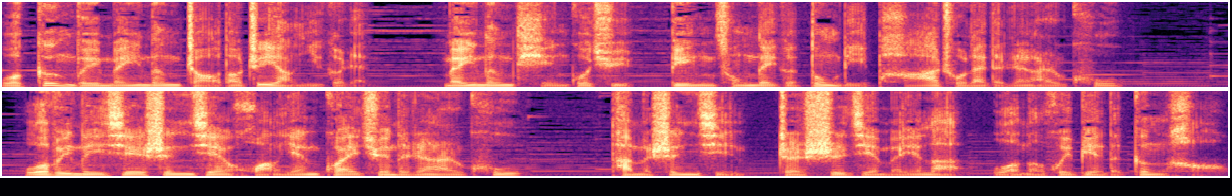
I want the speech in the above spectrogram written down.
我更为没能找到这样一个人、没能挺过去并从那个洞里爬出来的人而哭。我为那些深陷谎言怪圈的人而哭。他们深信这世界没了，我们会变得更好。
